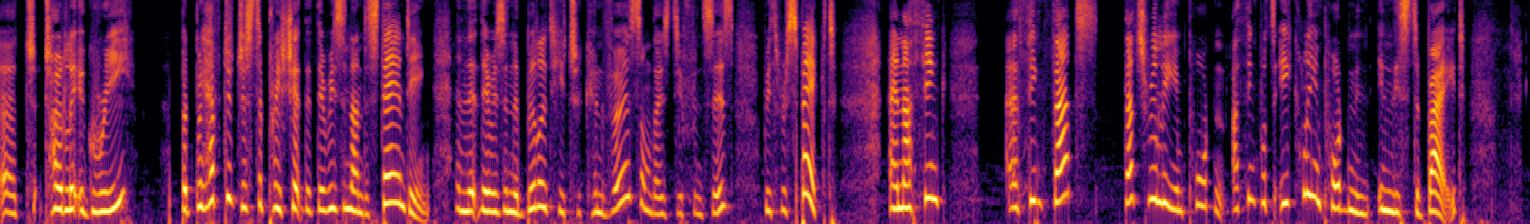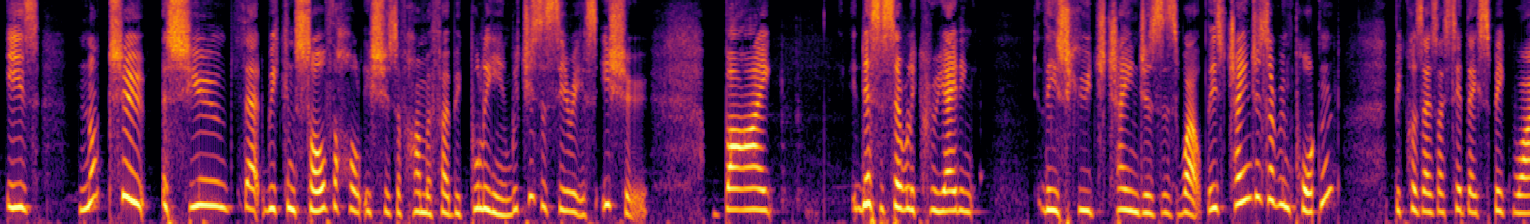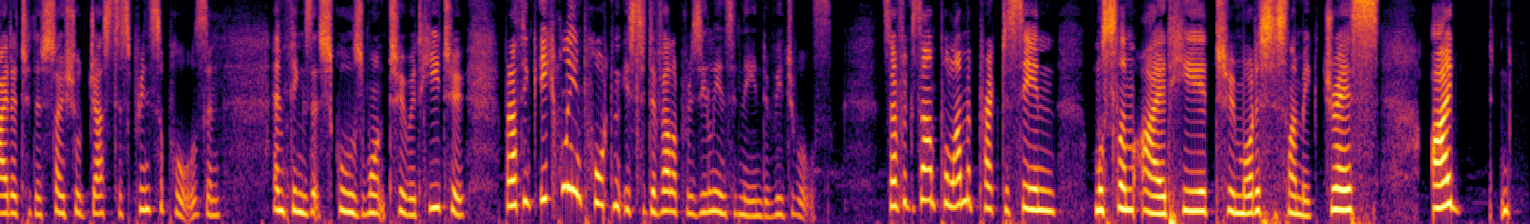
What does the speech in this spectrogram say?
uh, t- totally agree, but we have to just appreciate that there is an understanding and that there is an ability to converse on those differences with respect. And I think, I think that's that's really important. I think what's equally important in, in this debate is not to assume that we can solve the whole issues of homophobic bullying, which is a serious issue, by necessarily creating these huge changes as well. These changes are important because, as I said, they speak wider to the social justice principles and, and things that schools want to adhere to. But I think equally important is to develop resilience in the individuals. So, for example, I'm a practicing Muslim, I adhere to modest Islamic dress. I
